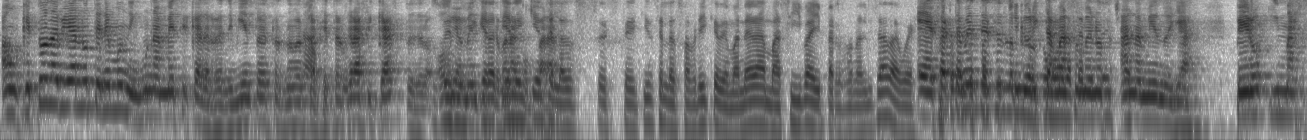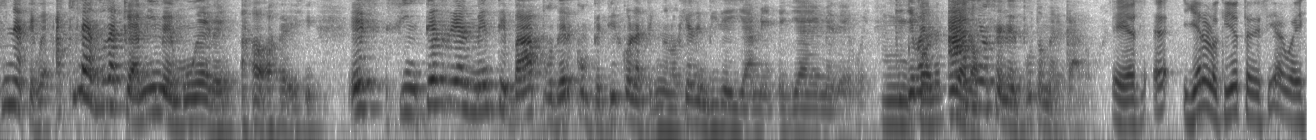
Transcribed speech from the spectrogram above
aunque todavía no tenemos ninguna métrica de rendimiento de estas nuevas ah, tarjetas pues, gráficas, pues, pues obviamente. Ni siquiera se tienen quién se, las, este, quién se las fabrique de manera masiva y personalizada, güey. Exactamente, eso es lo que ahorita más o menos andan viendo ya. Pero imagínate, güey, aquí la duda que a mí me mueve es si Intel realmente va a poder competir con la tecnología de Nvidia y AMD, güey. Que mm, llevan años en el puto mercado. Eh, y era lo que yo te decía, güey,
